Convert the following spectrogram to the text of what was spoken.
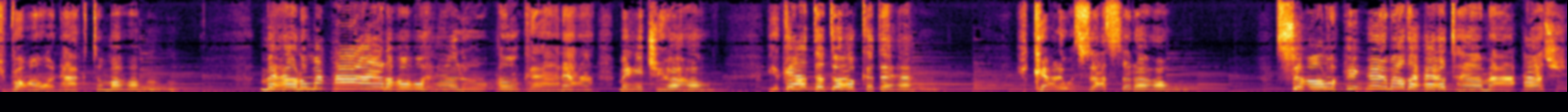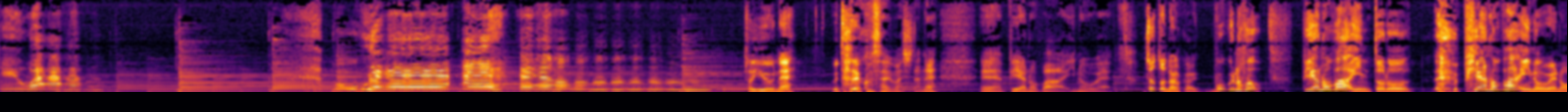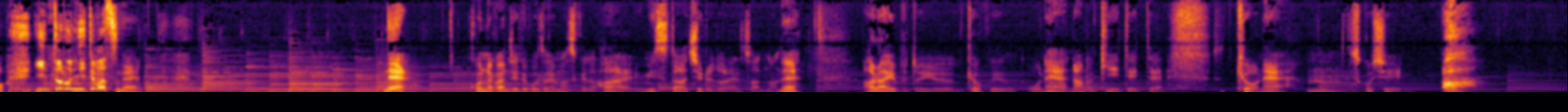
希望はなくとも目の前の遥かな道をやがてどっかで光はさっさとその日まで魂はもうえというね、歌でございましたね。えーピアノバー井上。ちょっとなんか僕の ピアノバーイントロ、ピアノバー井上のイントロ似てますね。ねこんな感じでございますけど、はい。ミスターチルドレンさんのね、アライブという曲をね、なんか聴いていて、今日ね、うん、少し、あ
